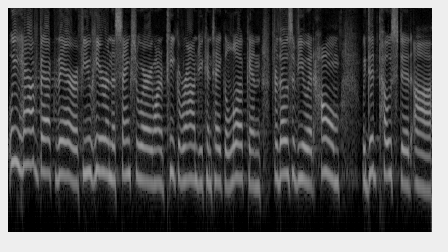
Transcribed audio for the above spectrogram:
we have back there, if you here in the sanctuary want to peek around, you can take a look. And for those of you at home, we did post it uh,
